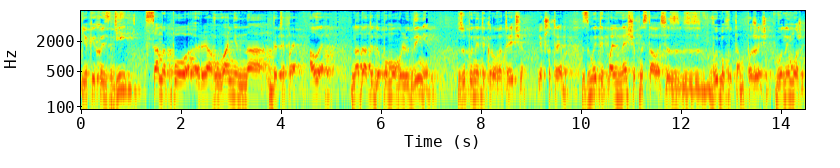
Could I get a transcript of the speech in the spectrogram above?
якихось дій саме по реагуванню на ДТП, але надати допомогу людині, зупинити кровотечу, якщо треба, змити пальне, щоб не сталося з, з вибуху там пожежі. Вони можуть.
